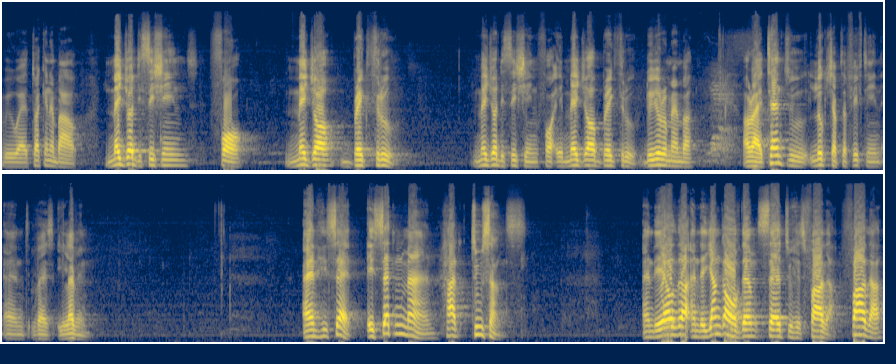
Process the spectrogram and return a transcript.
we were talking about major decisions for major breakthrough. Major decision for a major breakthrough. Do you remember? Yes. All right, turn to Luke chapter 15 and verse 11. And he said, A certain man had two sons. And the elder and the younger of them said to his father, Father,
